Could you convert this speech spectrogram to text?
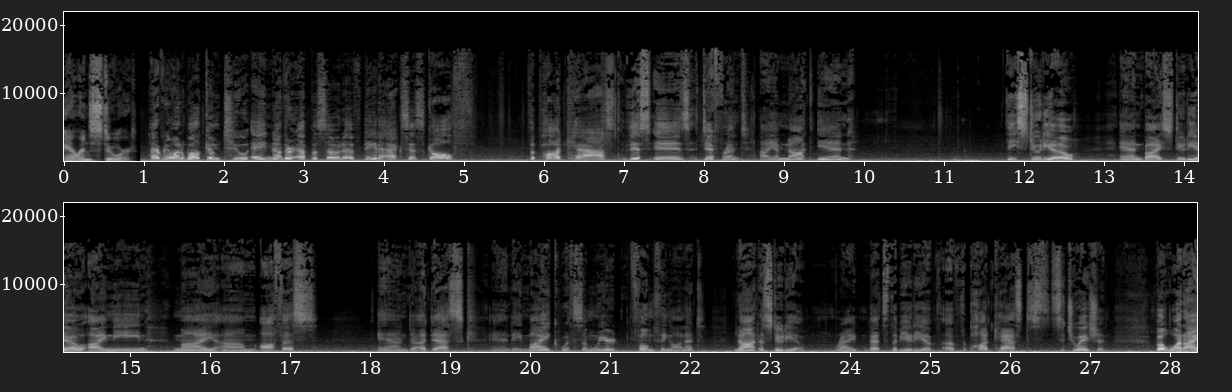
Aaron Stewart. Hey everyone, welcome to another episode of Data Access Golf, the podcast. This is different. I am not in the studio, and by studio, I mean my um, office and a desk and a mic with some weird foam thing on it. Not a studio, right? That's the beauty of, of the podcast situation. But what I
